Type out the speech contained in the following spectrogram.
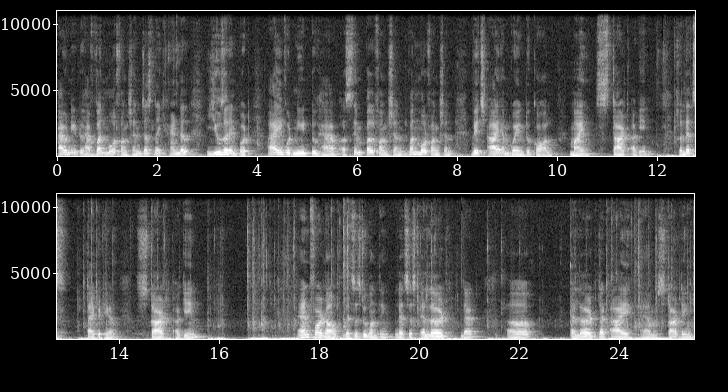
I would need to have one more function just like handle user input. I would need to have a simple function, one more function, which I am going to call my start again. So let's type it here, start again. And for now, let's just do one thing. Let's just alert that, uh, alert that I am starting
